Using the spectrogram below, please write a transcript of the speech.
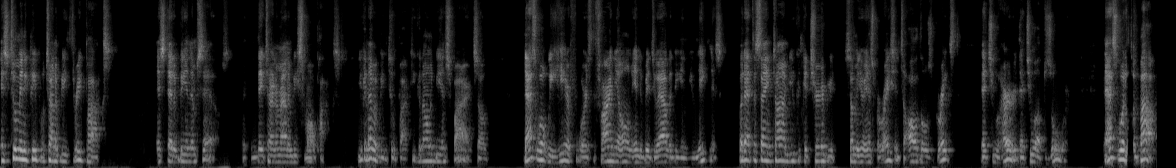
It's too many people trying to be three pox instead of being themselves. They turn around and be smallpox. You can never be Tupac. You can only be inspired. So that's what we're here for is to find your own individuality and uniqueness. But at the same time, you can contribute some of your inspiration to all those greats that you heard, that you absorbed. That's what it's about.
